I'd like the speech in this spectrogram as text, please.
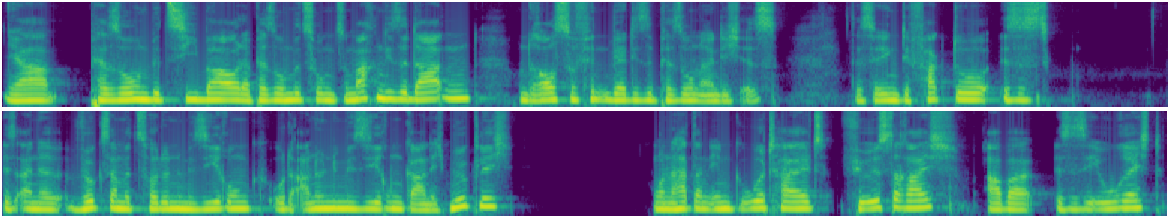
ja, personenbeziehbar oder personenbezogen zu machen, diese Daten, und rauszufinden, wer diese Person eigentlich ist. Deswegen de facto ist es ist eine wirksame Pseudonymisierung oder Anonymisierung gar nicht möglich. Und hat dann eben geurteilt für Österreich, aber es ist EU-Recht,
